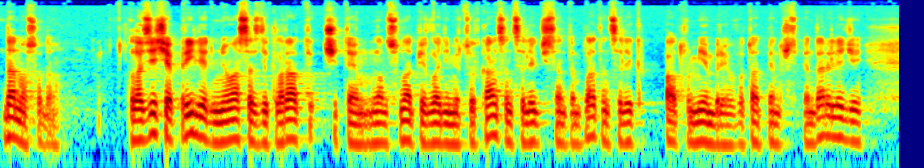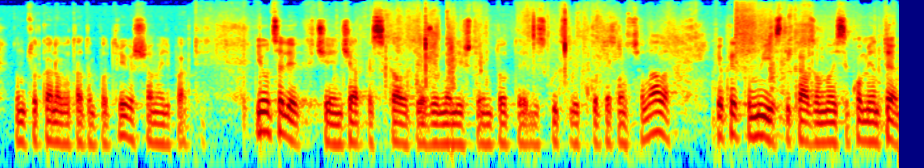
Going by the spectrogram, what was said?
Da, nu o să o dau. La 10 aprilie, dumneavoastră ați declarat, cităm, l-am sunat pe Vladimir Țurcan să înțeleg ce s-a întâmplat, înțeleg că patru membri au votat pentru suspendarea legii, domnul Țurcan a votat împotrivă și așa mai departe. Eu înțeleg ce încearcă să caute jurnaliștii în toate discuțiile cu Curtea Constituțională. Eu cred că nu este cazul noi să comentăm,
